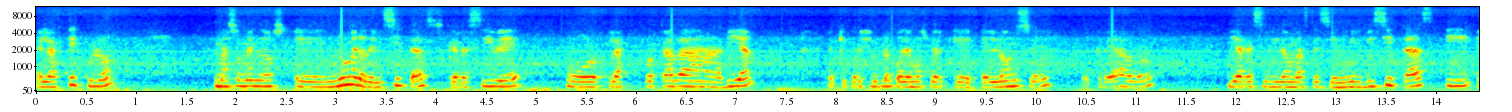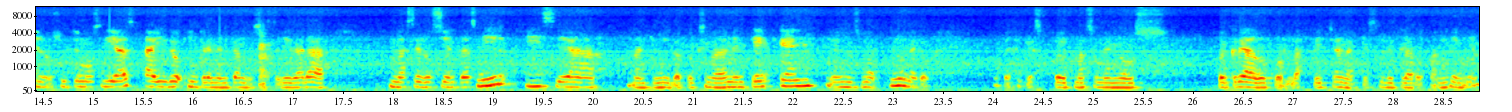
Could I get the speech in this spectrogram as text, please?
el artículo más o menos el número de visitas que recibe por, la, por cada día. Aquí, por ejemplo, podemos ver que el 11 fue creado y ha recibido más de 100.000 visitas y en los últimos días ha ido incrementándose hasta llegar a más de 200.000 y se ha mantenido aproximadamente en el mismo número. Me parece que fue más o menos fue creado por la fecha en la que se declaró pandemia,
